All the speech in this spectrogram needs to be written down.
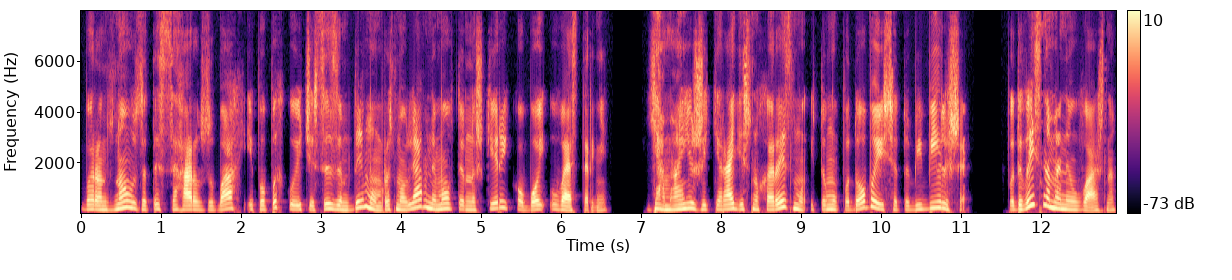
Барон знову затис сигару в зубах і, попихкуючи сизим димом, розмовляв, немов темношкірий кобой у вестерні. Я маю життєрадісну харизму і тому подобаюся тобі більше. Подивись на мене уважно.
